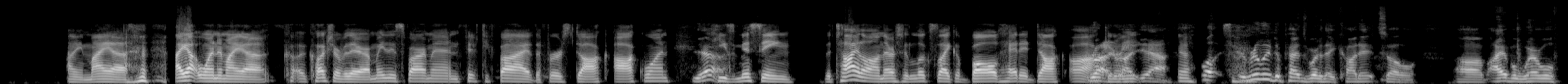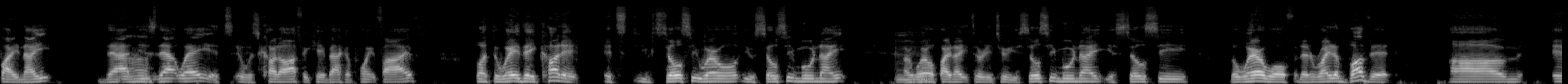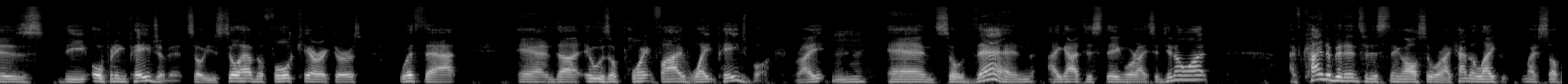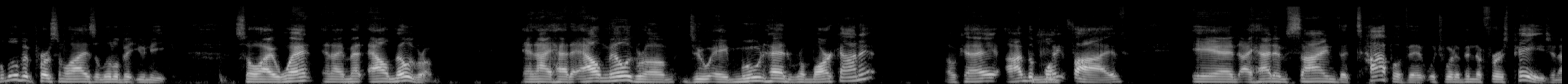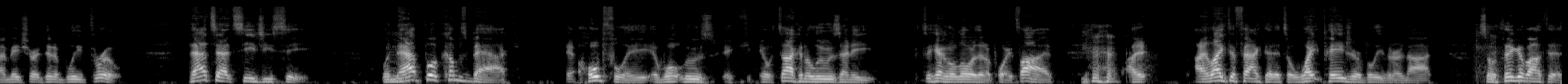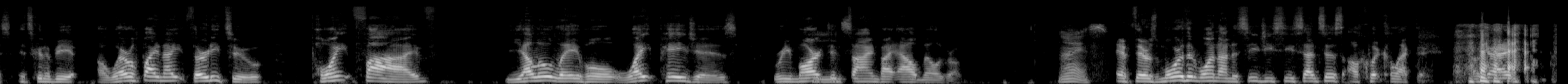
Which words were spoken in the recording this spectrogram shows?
I mean my uh, I got one in my uh collection over there. Amazing Spider-Man 55, the first Doc Ock one. yeah, He's missing the title on there, so it looks like a bald-headed Doc Ock. right, you know, right, he- yeah. yeah, Well, so- it really depends where they cut it. So um, I have a Werewolf by Night that is Uh-huh. that way. It's it was cut off. It came back at 0.5, but the way they cut it, it's you still see Werewolf, you still see Moon Knight. or Mhm. Werewolf by Night 32. You still see Moon Knight, you still see the werewolf, and then right above it um, is the opening page of it. So you still have the full characters with that. And uh, it was a 0.5 white page book, right? Mhm. And so then I got this thing where I said, you know what? I've kind of been into this thing also where I kind of like myself a little bit personalized, a little bit unique. So I went and I met Al Milgrom and I had Al Milgrom do a Moonhead remark on it. Okay. On the Mhm. point five. And I had him sign the top of it, which would have been the first page. And I made sure it didn't bleed through. That's at CGC. When Hmm. that book comes back, it- hopefully it won't lose. It, it's not going to lose any. It can't go lower than a 0.5. I I like the fact that it's a white pager, believe it or not. So think about this. It's going to be a Werewolf by Night 32, 0.5, yellow label, white pages, remarked Mhm. and signed by Al Milgrom. nice. If there's more than one on the CGC census, I'll quit collecting. Okay.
